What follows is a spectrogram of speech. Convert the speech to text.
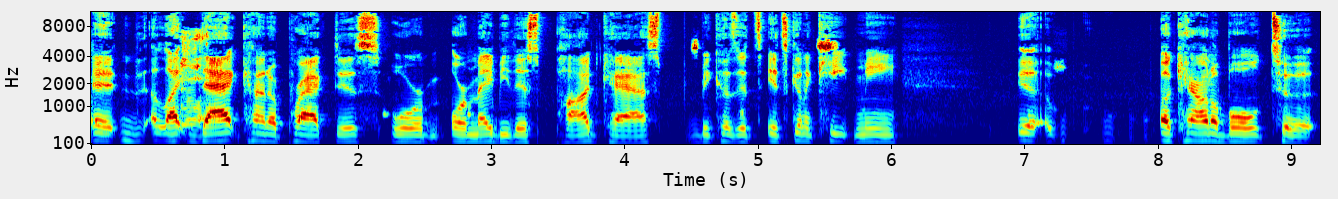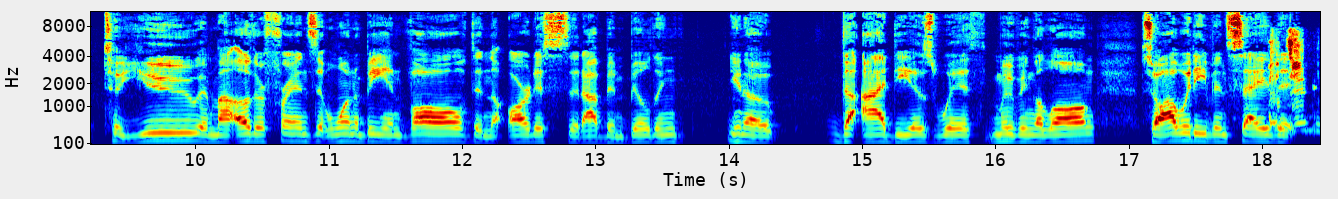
It, like that kind of practice or or maybe this podcast because it's it's going to keep me uh, accountable to to you and my other friends that want to be involved and the artists that I've been building, you know, the ideas with moving along. So I would even say that Jimmy,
